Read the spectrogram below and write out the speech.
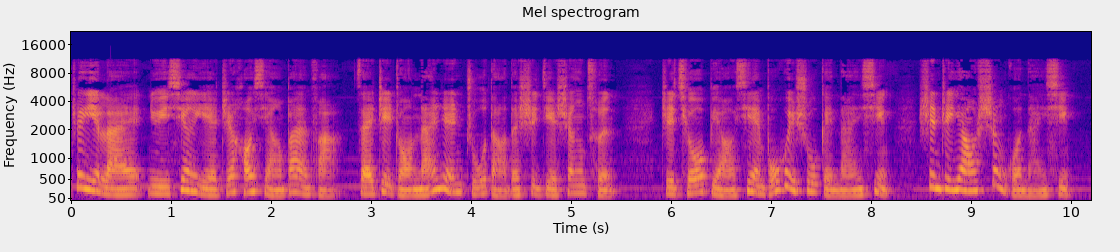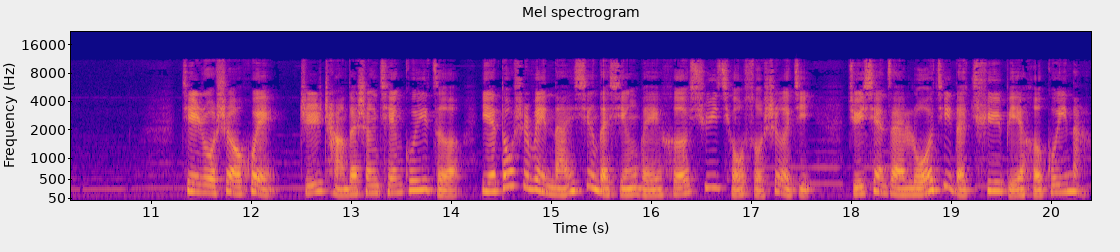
这一来，女性也只好想办法在这种男人主导的世界生存，只求表现不会输给男性，甚至要胜过男性。进入社会、职场的升迁规则，也都是为男性的行为和需求所设计，局限在逻辑的区别和归纳。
